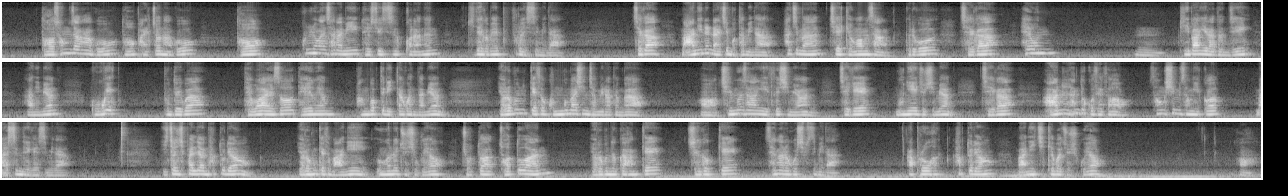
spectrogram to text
더 성장하고 더 발전하고 더 훌륭한 사람이 될 수 있을 거라는 기대감에 부풀어 있습니다. 제가 많이는 알지 못합니다. 하지만 제 경험상 그리고 제가 해온 음, 비방이라든지 아니면 고객분들과 대화해서 대응한 방법들이 있다고 한다면 여러분께서 궁금하신 점이라든가 어, 질문 사항이 있으시면 제게 문의해 주시면 제가 아는 한도 곳에서 성심성의껏 말씀드리겠습니다. 2018년 학도령 여러분께서 많이 응원해 주시고요. 저 또한, 저 또한 여러분들과 함께 즐겁게 생활하고 싶습니다. 앞으로 학, 학도령 많이 지켜봐 주시고요. 어,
